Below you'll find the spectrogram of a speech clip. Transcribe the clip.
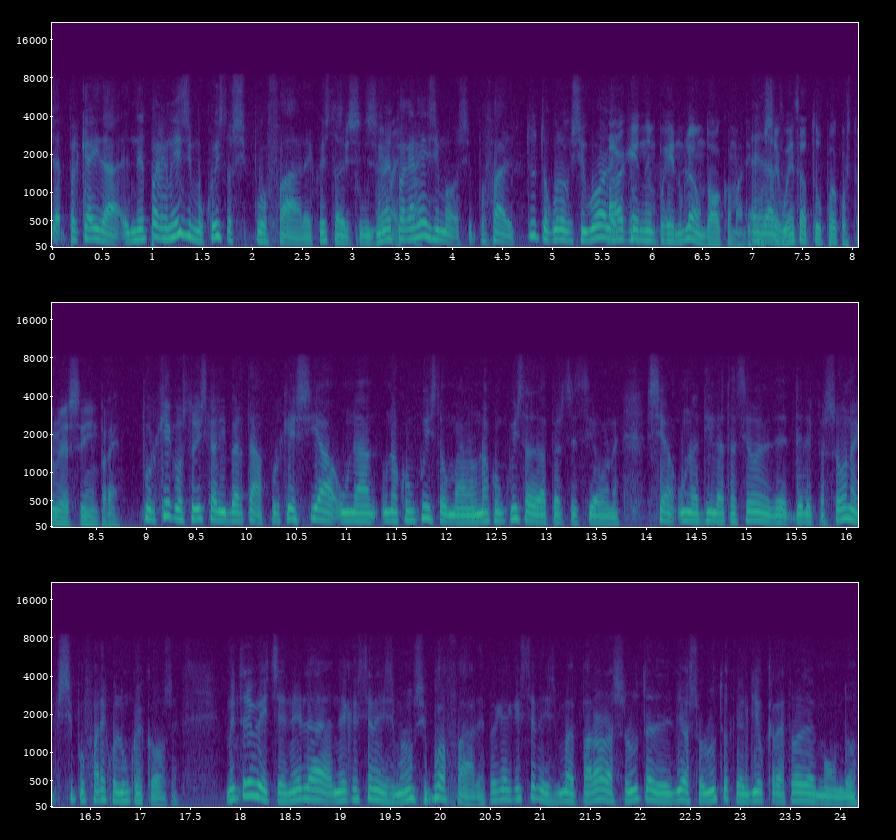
Cioè, per carità, nel paganesimo questo si può fare, questo sì, è il punto. Sì, nel paganesimo fatto. si può fare tutto quello che si vuole. Ma perché, perché nulla è un dogma, di esatto. conseguenza tu puoi costruire sempre. Purché costruisca libertà, purché sia una, una, conquista umana, una conquista della percezione, sia una dilatazione de, delle persone, che si può fare qualunque cosa. Mentre invece nel, nel, cristianesimo non si può fare, perché il cristianesimo è parola assoluta del Dio assoluto che è il Dio creatore del mondo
